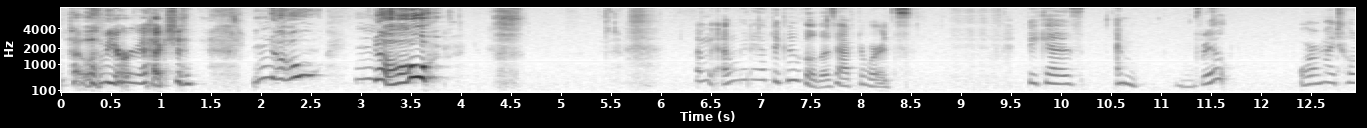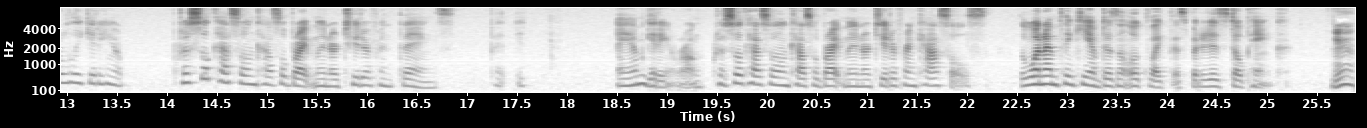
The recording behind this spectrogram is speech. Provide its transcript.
I love your reaction. No, no. I'm, I'm gonna have to Google this afterwards. Because I'm real. Or am I totally getting it? Crystal Castle and Castle Bright Moon are two different things. But it, I am getting it wrong. Crystal Castle and Castle Bright Moon are two different castles. The one I'm thinking of doesn't look like this, but it is still pink. Yeah.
